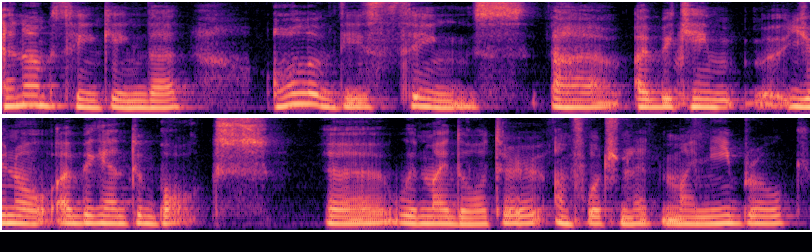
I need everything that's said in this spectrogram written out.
And I'm thinking that all of these things, uh, I became, you know, I began to box uh, with my daughter. Unfortunately, my knee broke.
